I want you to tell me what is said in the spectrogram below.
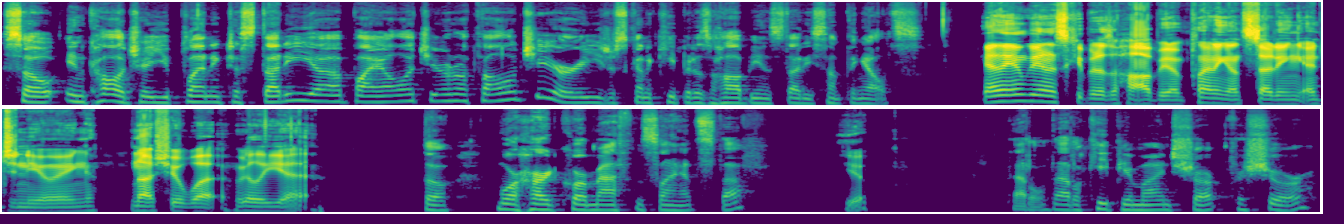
So, in college, are you planning to study uh, biology or ornithology, or are you just going to keep it as a hobby and study something else? Yeah, I think I'm gonna keep it as a hobby. I'm planning on studying engineering. Not sure what really yet. So, more hardcore math and science stuff. Yep. That'll that'll keep your mind sharp for sure.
